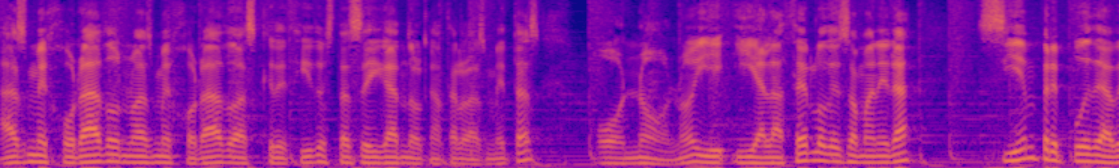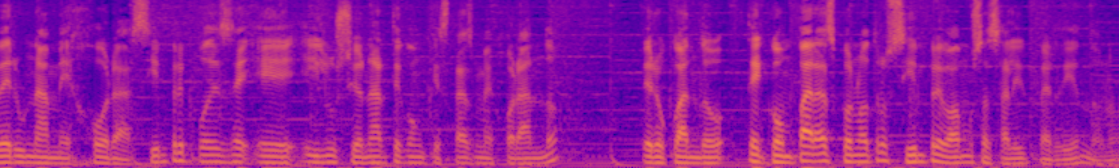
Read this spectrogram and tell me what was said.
¿Has mejorado, no has mejorado, has crecido, estás llegando a alcanzar las metas o no? ¿no? Y, al hacerlo de esa manera, siempre puede haber una mejora, siempre puedes eh, ilusionarte con que estás mejorando, pero cuando te comparas con otros siempre vamos a salir perdiendo, ¿no?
